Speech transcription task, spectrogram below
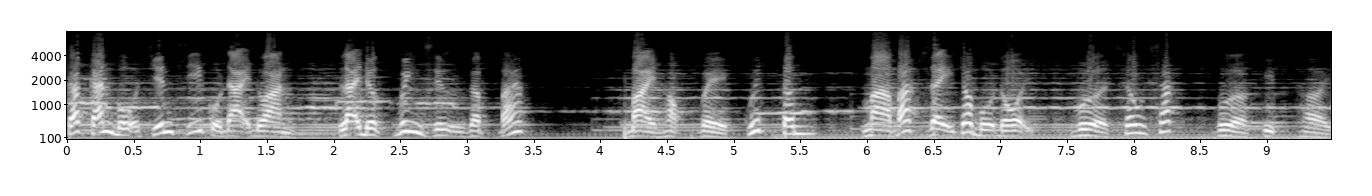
các cán bộ chiến sĩ của đại đoàn lại được vinh dự gặp bác. Bài học về quyết tâm mà bác dạy cho bộ đội vừa sâu sắc vừa kịp thời.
